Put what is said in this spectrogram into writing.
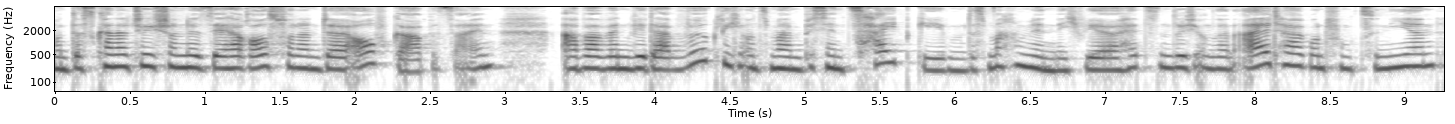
Und das kann natürlich schon eine sehr herausfordernde Aufgabe sein. Aber wenn wir da wirklich uns mal ein bisschen Zeit geben, das machen wir nicht. Wir hetzen durch unseren Alltag und funktionieren.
